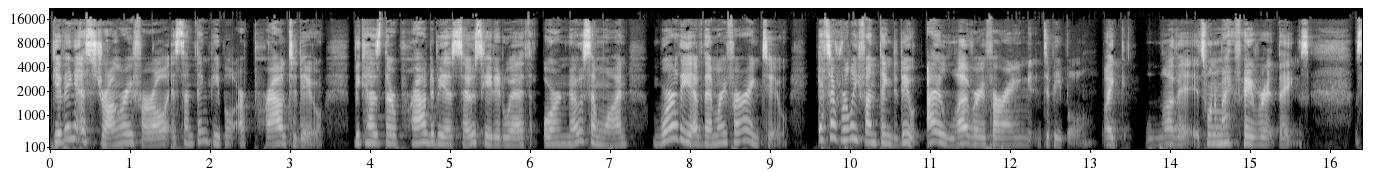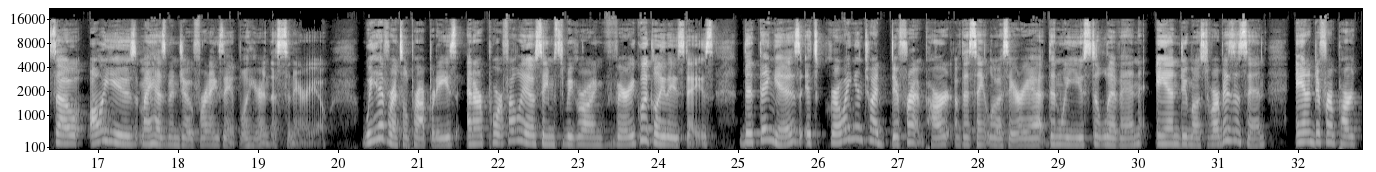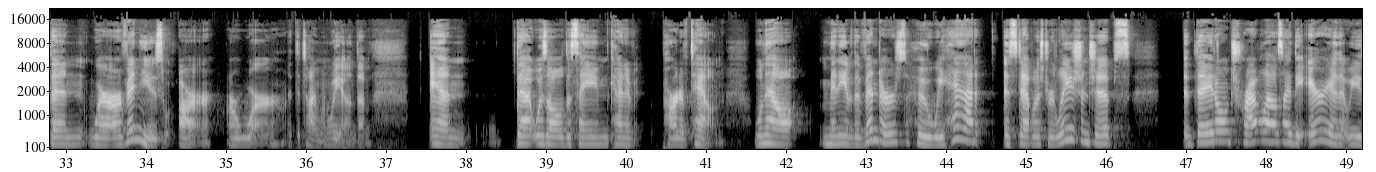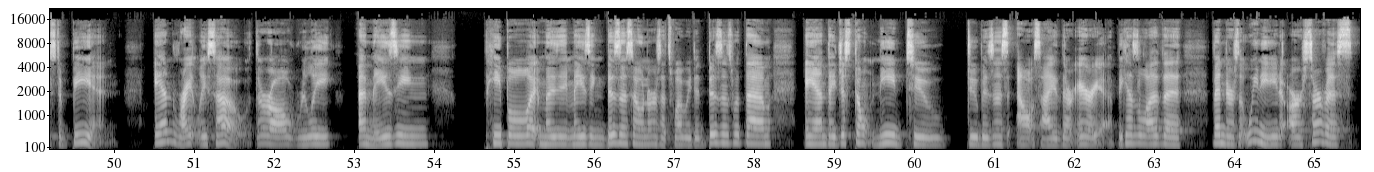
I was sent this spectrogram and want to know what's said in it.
Giving a strong referral is something people are proud to do because they're proud to be associated with or know someone worthy of them referring to. It's a really fun thing to do. I love referring to people. Like, love it. It's one of my favorite things. So I'll use my husband Joe for an example here in this scenario. We have rental properties and our portfolio seems to be growing very quickly these days. The thing is, it's growing into a different part of the St. Louis area than we used to live in and do most of our business in, and a different part than where our venues are or were at the time when we owned them. And that was all the same kind of part of town. Well, now many of the vendors who we had established relationships, they don't travel outside the area that we used to be in and rightly so. They're all really amazing people, amazing business owners. That's why we did business with them. And they just don't need to do business outside their area because a lot of the vendors that we need are service,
